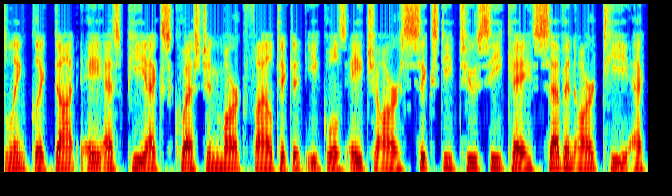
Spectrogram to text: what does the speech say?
linkklik.aspx question mark fileticket equals HR 62 CK 7 RTX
